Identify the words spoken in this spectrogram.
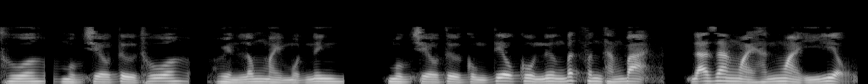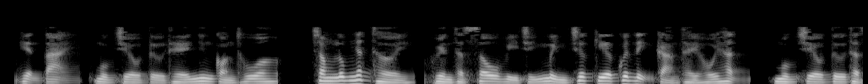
thua, mục triều từ thua, huyền lông mày một ninh, mục triều tử cùng tiêu cô nương bất phân thắng bại, đã ra ngoài hắn ngoài ý liệu, hiện tại, mục triều tử thế nhưng còn thua. Trong lúc nhất thời, huyền thật sâu vì chính mình trước kia quyết định cảm thấy hối hận, mục triều tử thật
